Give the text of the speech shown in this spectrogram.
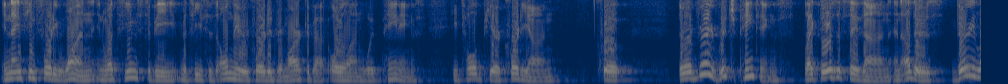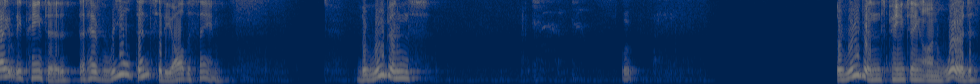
In 1941, in what seems to be Matisse's only recorded remark about oil on wood paintings, he told Pierre Courthion, quote, there are very rich paintings, like those of Cézanne and others, very lightly painted, that have real density all the same. The Rubens, the Rubens painting on wood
